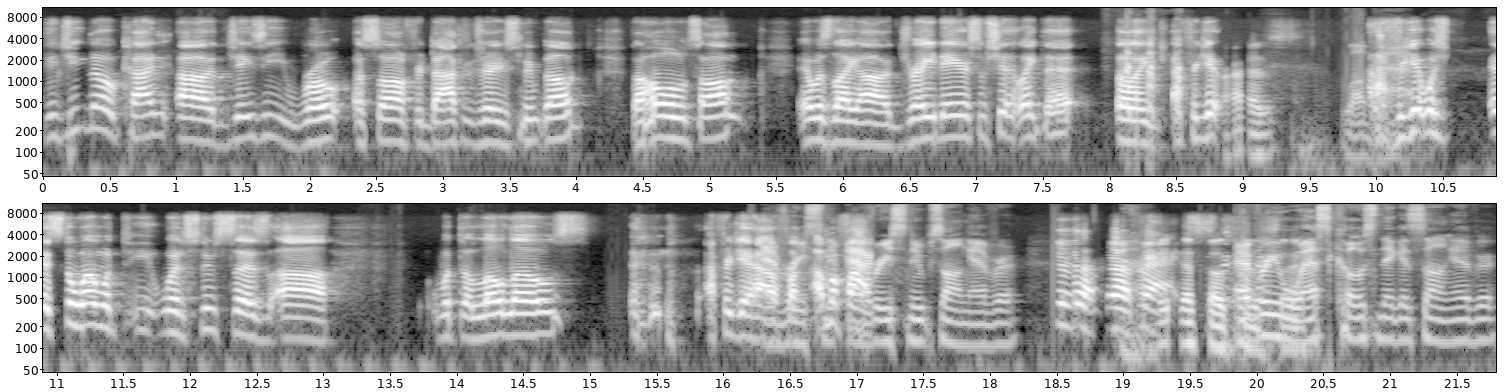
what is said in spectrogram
Did you know Kanye, uh, Jay Z wrote a song for Dr. Dre and Snoop Dogg? The whole song? It was like uh, Dre Day or some shit like that. Or like I forget. Surprise. Love I forget what. It's the one with when Snoop says uh, with the Lolos. I forget how. Every, fuck, I'm a Snoop, every Snoop song ever. Right, that's what I was gonna Every. West Coast nigga song ever.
